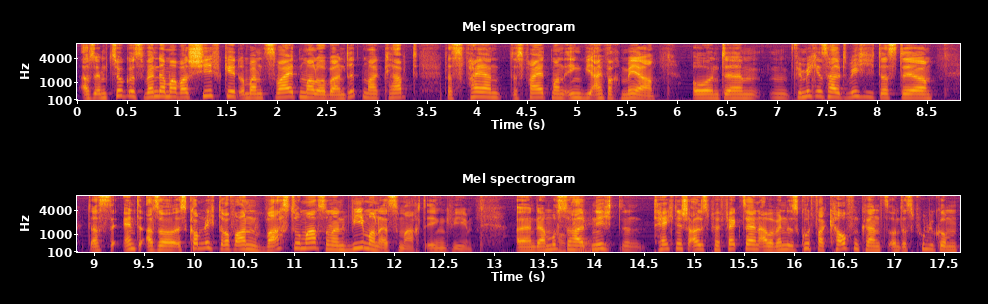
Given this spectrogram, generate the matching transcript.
Also im Zirkus, wenn da mal was schief geht und beim zweiten Mal oder beim dritten Mal klappt, das, feiern, das feiert man irgendwie einfach mehr. Und ähm, für mich ist halt wichtig, dass der, dass Ent also es kommt nicht darauf an, was du machst, sondern wie man es macht irgendwie. Äh, da musst du halt Okay. nicht äh, technisch alles perfekt sein, aber wenn du es gut verkaufen kannst und das Publikum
